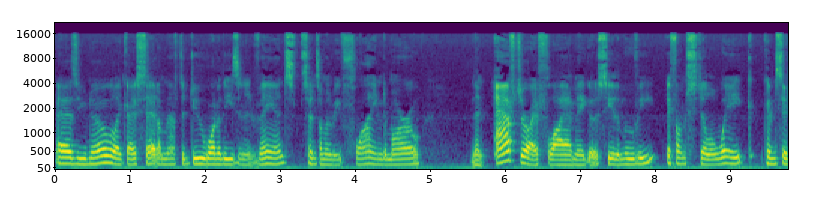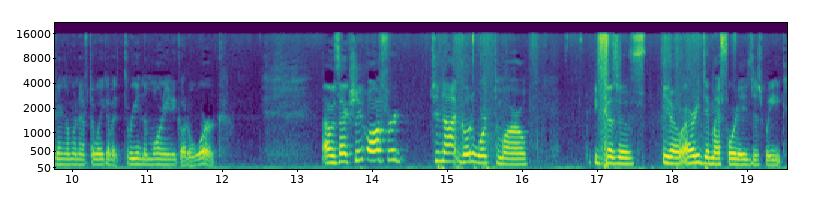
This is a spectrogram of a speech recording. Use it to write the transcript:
as you know, like I said, I'm gonna have to do one of these in advance since I'm gonna be flying tomorrow. And then after I fly, I may go see the movie if I'm still awake, considering I'm to have to wake up at 3 in the morning to go to work. I was actually offered to not go to work tomorrow because of, you know, I already did my four days this week.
